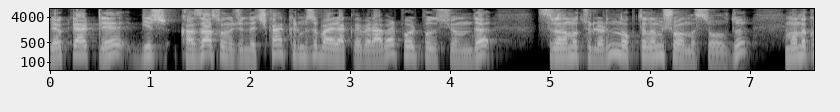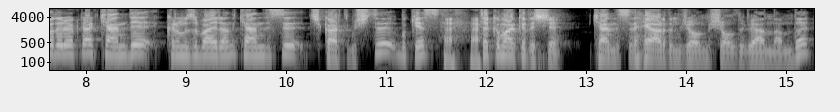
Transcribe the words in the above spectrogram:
Leclerc'le bir kaza sonucunda çıkan kırmızı bayrakla beraber pole pozisyonunda sıralama turlarını noktalamış olması oldu. Monaco'da Leclerc kendi kırmızı bayrağını kendisi çıkartmıştı. Bu kez takım arkadaşı kendisine yardımcı olmuş oldu bir anlamda.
